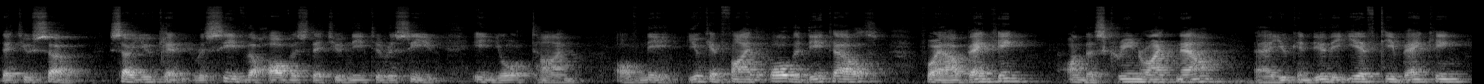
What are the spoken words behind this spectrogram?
that you sow so you can receive the harvest that you need to receive in your time of need. You can find all the details for our banking on the screen right now. Uh, you can do the EFT banking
